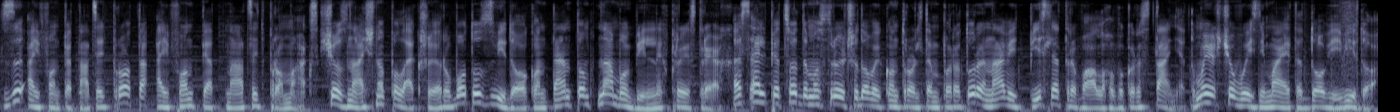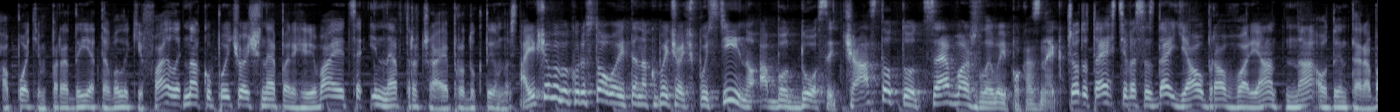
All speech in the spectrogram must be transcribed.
з iPhone 15 Pro та iPhone 15 Pro Max, що значно полегшує роботу з відеоконтентом на мобільних пристроях. SL500 демонструє чудовий контроль температури навіть після тривалого використання. Тому, якщо ви знімаєте довгі відео, а потім передаєте великі файли, накопичувач не перегрівається і не втрачає продуктивності. А якщо ви використовуєте накопичувач постійно або досить часто, то це важливий показник. Щодо тестів SSD, я обрав варіант на 1 ТБ,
